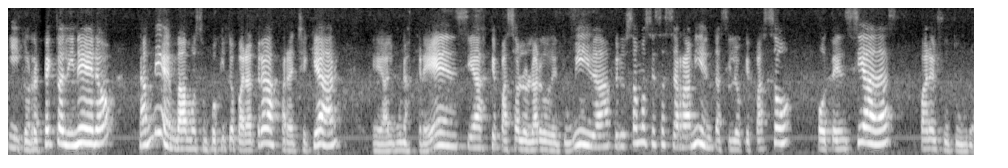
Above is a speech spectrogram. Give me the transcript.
Y con respecto al dinero, también vamos un poquito para atrás para chequear eh, algunas creencias, qué pasó a lo largo de tu vida, pero usamos esas herramientas y lo que pasó potenciadas para el futuro,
